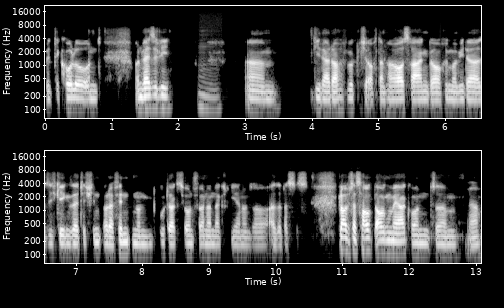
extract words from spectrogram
mit Decolo und, und Vesely. Mhm. Ähm, die da doch wirklich auch dann herausragend auch immer wieder sich gegenseitig finden oder finden und gute Aktionen füreinander kreieren und so. Also das ist, glaube ich, das Hauptaugenmerk und ähm, ja.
